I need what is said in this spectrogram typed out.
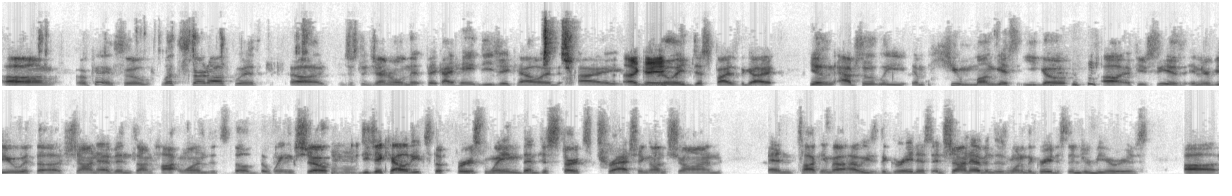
Um. Okay, so let's start off with uh, just a general nitpick. I hate DJ Khaled. I Agreed. really despise the guy. He has an absolutely um, humongous ego. uh, if you see his interview with uh, Sean Evans on Hot Ones, it's the the wing show. Mhm. DJ Khaled eats the first wing, then just starts trashing on Sean and talking about how he's the greatest. And Sean Evans is one of the greatest interviewers. Uh,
